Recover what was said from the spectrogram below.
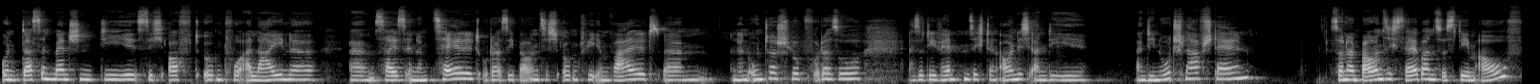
und das sind Menschen, die sich oft irgendwo alleine, ähm, sei es in einem Zelt oder sie bauen sich irgendwie im Wald ähm, einen Unterschlupf oder so. Also die wenden sich dann auch nicht an die, an die Notschlafstellen, sondern bauen sich selber ein System auf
